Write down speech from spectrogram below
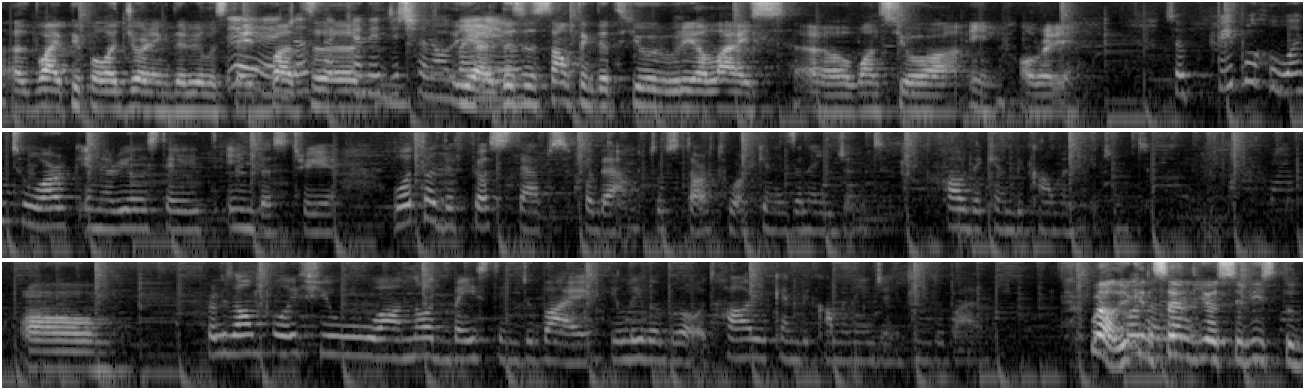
uh, why people are joining the real estate. Yeah, but just like uh, an additional value. Yeah, this is something that you realize uh, once you are in already. So people who want to work in a real estate industry, what are the first steps for them to start working as an agent? How they can become an agent? Um, for example, if you are not based in Dubai, you live abroad, how you can become an agent in Dubai? Well, you what can send your CVs to,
